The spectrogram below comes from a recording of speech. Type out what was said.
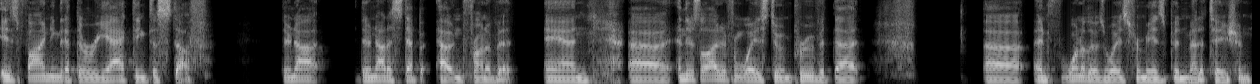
is finding that they're reacting to stuff. They're not they're not a step out in front of it and uh, and there's a lot of different ways to improve at that uh, and one of those ways for me has been meditation.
